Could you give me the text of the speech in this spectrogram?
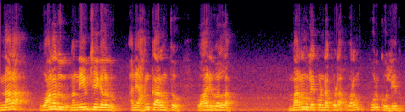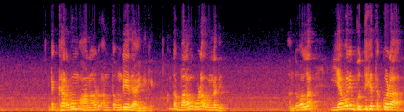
నర వానరులు నన్నేం చేయగలరు అనే అహంకారంతో వారి వల్ల మరణం లేకుండా కూడా వరం కోరుకోలేదు. అంటే గర్వం ఆనాడు అంత ఉండేది ఆయనకి. అంత బలం కూడా ఉన్నది. అందువల్ల ఎవరి బుద్ధిహిత కూడా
